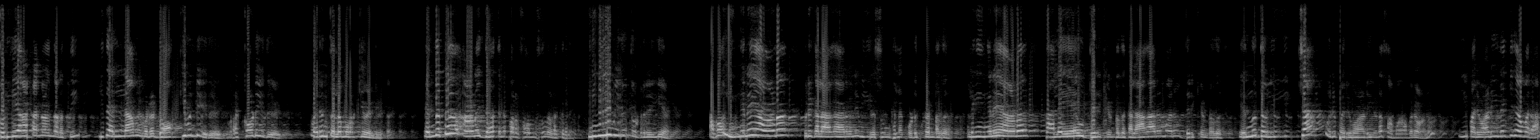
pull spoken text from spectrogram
ചൊല്ലിയാട്ടങ്ങൾ നടത്തി ഇതെല്ലാം ഇവിടെ ഡോക്യുമെന്റ് ചെയ്ത് കഴിഞ്ഞു റെക്കോർഡ് ചെയ്ത് കഴിഞ്ഞു വരും തലമുറയ്ക്ക് വേണ്ടിയിട്ട്. എന്നിട്ട് ആണ് ഇദ്ദേഹത്തിന്റെ പെർഫോമൻസ് നടക്കുന്നത്. ഇനിയും ഇത് തുടരുകയാണ്. അപ്പോൾ ഇങ്ങനെയാണ് ഒരു കലാകാരന് വീരശൃംഖല കൊടുക്കേണ്ടത്. അല്ലെങ്കിൽ ഇങ്ങനെയാണ് കലയെ ഉദ്ധരിക്കേണ്ടത് കലാകാരന്മാരെ ഉദ്ധരിക്കേണ്ടത് എന്ന് തെളിയിച്ച ഒരു പരിപാടിയുടെ സമാപനമാണ് ഈ പരിപാടിയിലേക്ക് ഞാൻ വരാം.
